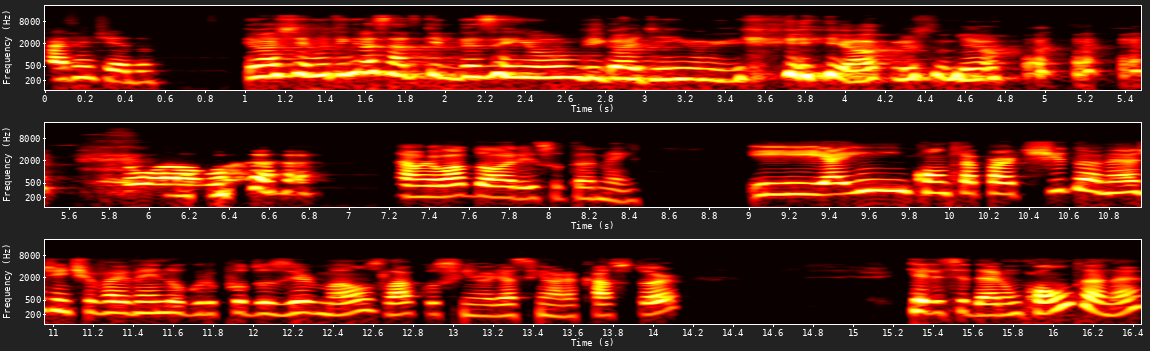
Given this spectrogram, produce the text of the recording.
Faz sentido. Eu achei muito engraçado que ele desenhou um bigodinho e, e óculos no leão. Eu amo. Não, eu adoro isso também. E aí, em contrapartida, né, a gente vai vendo o grupo dos irmãos lá com o senhor e a senhora Castor que eles se deram conta, né,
